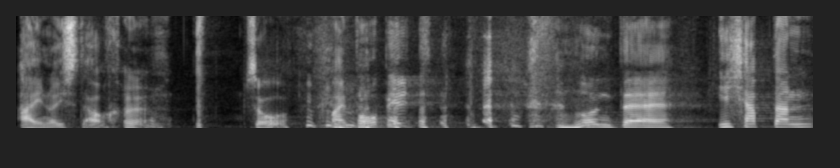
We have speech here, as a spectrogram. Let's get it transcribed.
einer ist auch äh, so, mein Vorbild. und äh, ich habe dann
